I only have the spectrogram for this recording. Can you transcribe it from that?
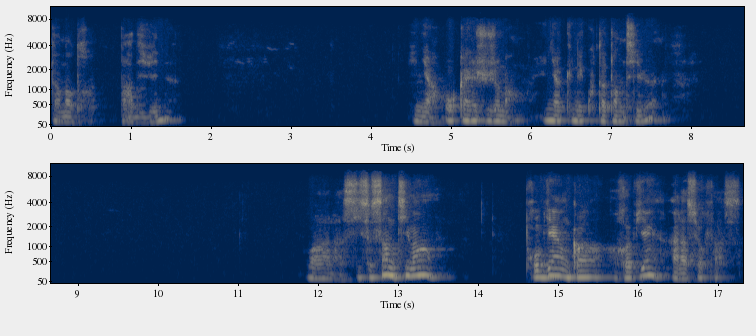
dans notre part divine. Il n'y a aucun jugement, il n'y a qu'une écoute attentive. Voilà, si ce sentiment provient encore, revient à la surface,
